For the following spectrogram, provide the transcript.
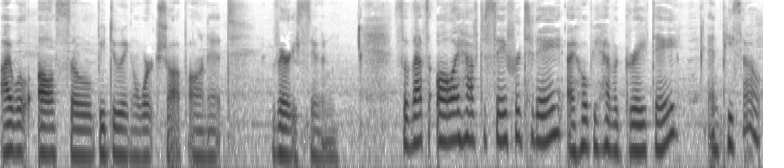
I will also be doing a workshop on it very soon. So that's all I have to say for today. I hope you have a great day and peace out.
